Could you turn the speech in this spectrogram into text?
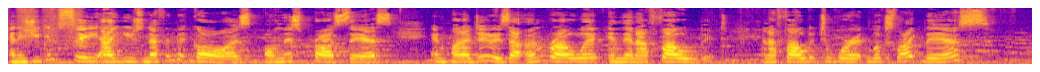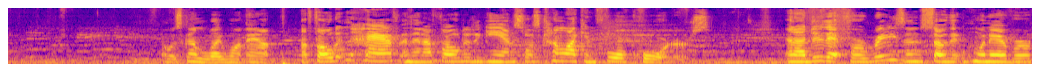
and as you can see, I use nothing but gauze on this process. And what I do is I unroll it and then I fold it. And I fold it to where it looks like this. Oh, I was gonna lay one out. I fold it in half and then I fold it again. So it's kind of like in four quarters. And I do that for a reason so that whenever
